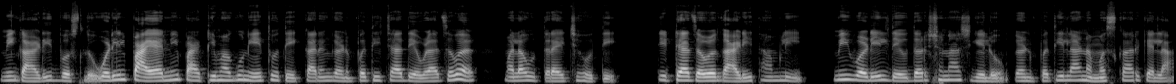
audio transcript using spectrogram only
मी गाडीत बसलो. वडील पायांनी पाठीमागून येत होते कारण गणपतीच्या देवळाजवळ मला उतरायचे होते. तिठ्याजवळ गाडी थांबली. मी वडील देवदर्शनास गेलो. गणपतीला नमस्कार केला.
